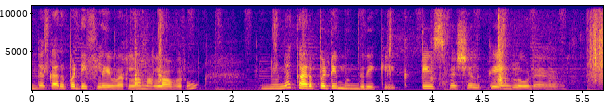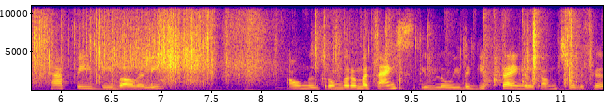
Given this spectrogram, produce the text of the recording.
இந்த கருப்பட்டி ஃப்ளேவர்லாம் நல்லா வரும். இன்னொன்று கருப்பட்டி முந்திரி கேக் டிவ் ஸ்பெஷலுக்கு எங்களோட ஹாப்பி தீபாவளி. அவங்களுக்கு ரொம்ப ரொம்ப தேங்க்ஸ் இவ்வளோ இது கிஃப்டாக எங்களுக்கு அமிச்சதுக்கு.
